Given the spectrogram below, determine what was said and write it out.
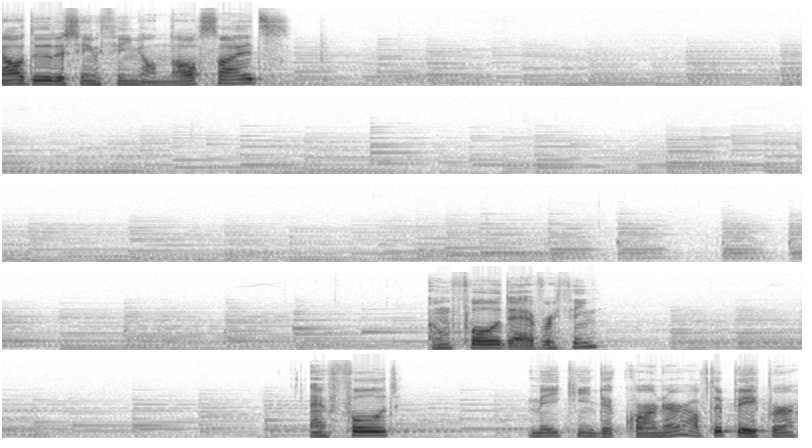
Now do the same thing on all sides. Unfold everything and fold making the corner of the paper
